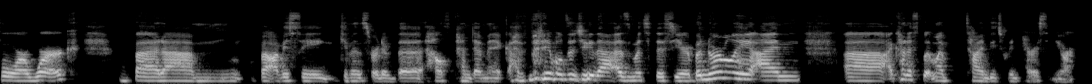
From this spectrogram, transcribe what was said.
for work, but um, but obviously, given sort of the health pandemic, I haven't been able to do that as much this year. But normally, I'm uh, I kind of split my time between Paris and New York.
